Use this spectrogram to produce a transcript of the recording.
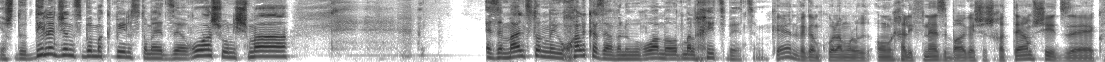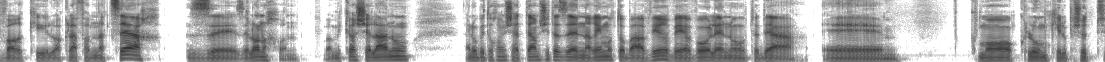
יש due diligence במקביל, זאת אומרת זה אירוע שהוא נשמע איזה milestone מיוחל כזה אבל הוא אירוע מאוד מלחיץ בעצם. כן וגם כולם אומרים לך לפני זה ברגע שיש לך term sheet זה כבר כאילו הקלף המנצח. זה זה לא נכון. במקרה שלנו היינו בטוחים שה term sheet הזה נרים אותו באוויר ויבוא אלינו אתה יודע אה, כמו כלום כאילו פשוט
